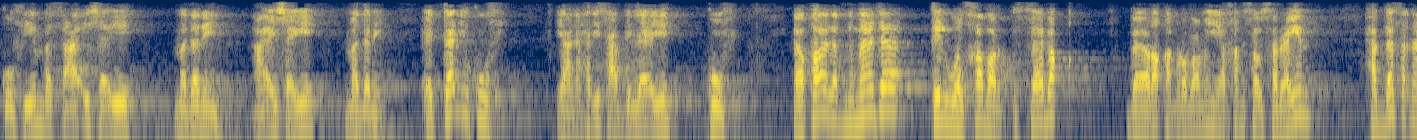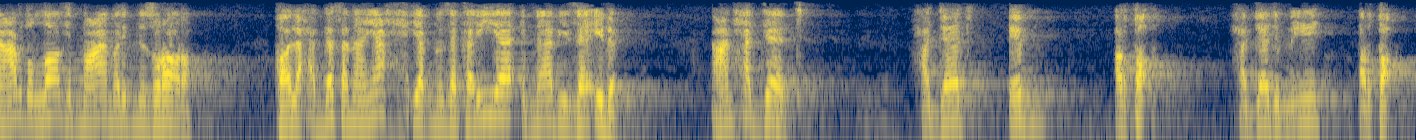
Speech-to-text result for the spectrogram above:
كوفيين بس عائشة إيه؟ مدنية. عائشة إيه؟ مدنية. التاني كوفي. يعني حديث عبد الله إيه؟ كوفي. قال ابن ماجه تلو الخبر السابق برقم 475 حدثنا عبد الله بن عامر بن زرارة. قال حدثنا يحيى بن زكريا ابن أبي زائدة عن حجاج. حجاج ابن أرطأ حجاج ابن إيه؟ أرطأ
